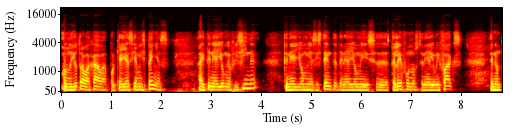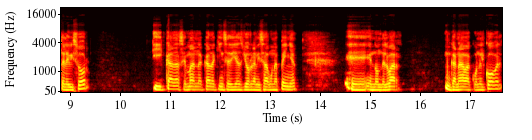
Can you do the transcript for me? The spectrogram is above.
donde yo trabajaba, porque ahí hacía mis peñas. Ahí tenía yo mi oficina, tenía yo mi asistente, tenía yo mis eh, teléfonos, tenía yo mi fax, tenía un televisor. Y cada semana, cada 15 días, yo organizaba una peña eh, en donde el bar ganaba con el cover,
